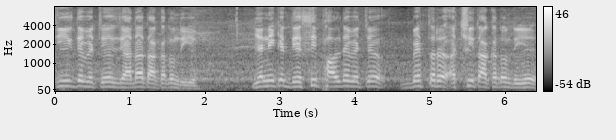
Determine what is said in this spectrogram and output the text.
ਚੀਜ਼ ਦੇ ਵਿੱਚ ਜ਼ਿਆਦਾ ਤਾਕਤ ਹੁੰਦੀ ਹੈ ਯਾਨੀ ਕਿ ਦੇਸੀ ਫਲ ਦੇ ਵਿੱਚ ਬਿਹਤਰ ਅੱਛੀ ਤਾਕਤ ਹੁੰਦੀ ਹੈ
